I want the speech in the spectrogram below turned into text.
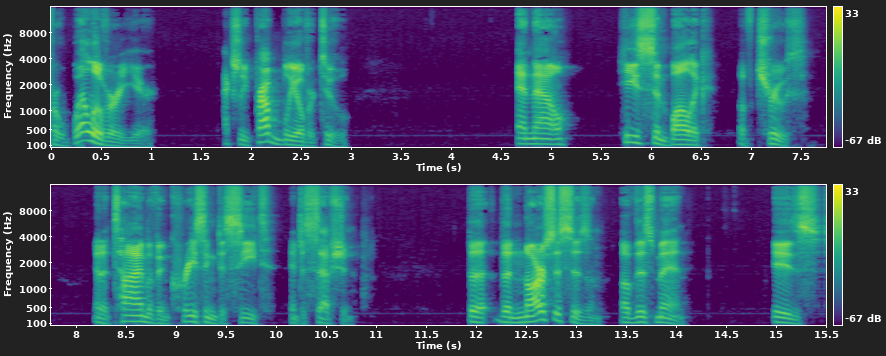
for well over a year. Actually, probably over two. And now he's symbolic of truth in a time of increasing deceit and deception. The the narcissism of this man is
